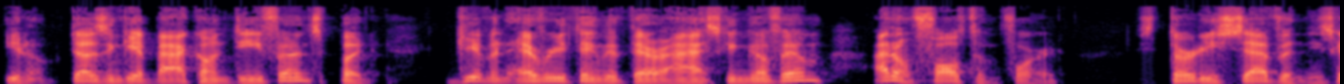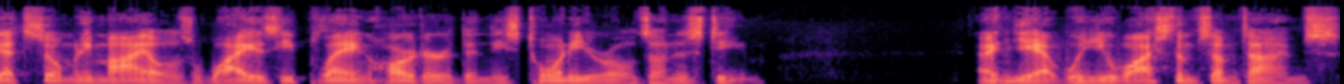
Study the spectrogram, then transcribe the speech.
you know, doesn't get back on defense, but given everything that they're asking of him, I don't fault him for it. He's 37. He's got so many miles. Why is he playing harder than these 20 year olds on his team? And yet, when you watch them sometimes,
